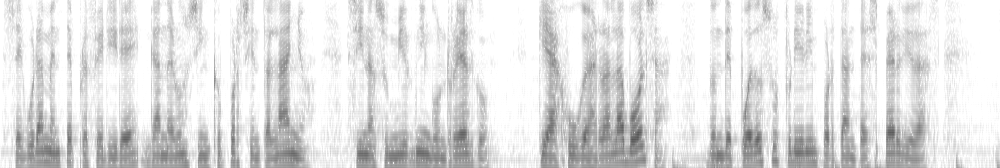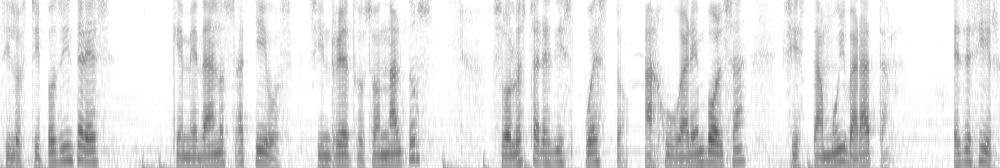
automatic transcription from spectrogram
seguramente preferiré ganar un 5% al año, sin asumir ningún riesgo, que a jugar a la bolsa, donde puedo sufrir importantes pérdidas. Si los tipos de interés que me dan los activos sin riesgo son altos, solo estaré dispuesto a jugar en bolsa si está muy barata, es decir,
